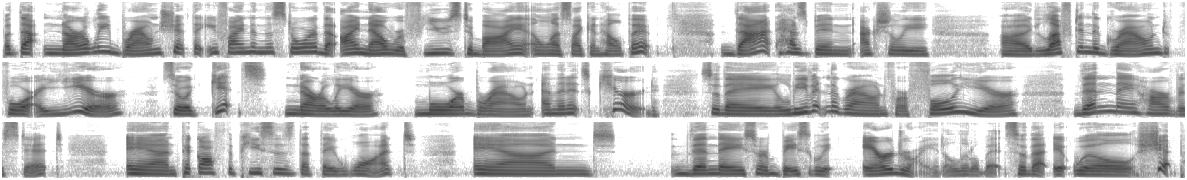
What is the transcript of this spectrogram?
But that gnarly brown shit that you find in the store that I now refuse to buy unless I can help it, that has been actually uh, left in the ground for a year. So it gets gnarlier, more brown, and then it's cured. So they leave it in the ground for a full year. Then they harvest it and pick off the pieces that they want. And then they sort of basically air dry it a little bit so that it will ship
